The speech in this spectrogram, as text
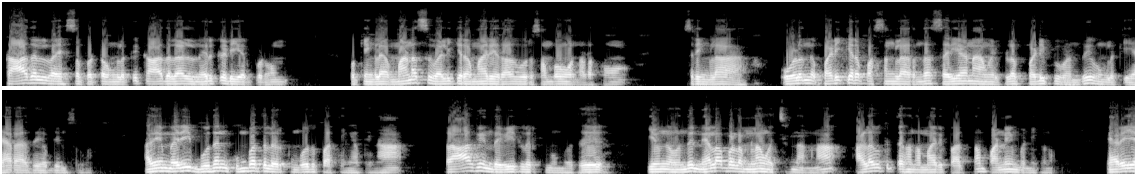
காதல் வயசப்பட்டவங்களுக்கு காதலால் நெருக்கடி ஏற்படும். ஓகேங்களா? மனசு வலிக்கிற மாதிரி ஏதாவது ஒரு சம்பவம் நடக்கும். சரிங்களா? ஒழுங்கு படிக்கிற பசங்களாக இருந்தால் சரியான அமைப்பில் படிப்பு வந்து உங்களுக்கு ஏறாது அப்படின்னு சொல்லுவோம். அதே மாதிரி புதன் கும்பத்தில் இருக்கும்போது பார்த்தீங்க அப்படின்னா ராகு இந்த வீட்டில் இருக்கும்போது இவங்க வந்து நிலபலம்லாம் வச்சுருந்தாங்கன்னா அளவுக்கு தகுந்த மாதிரி பார்த்து தான் பண்ணையும் பண்ணிக்கணும். நிறைய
